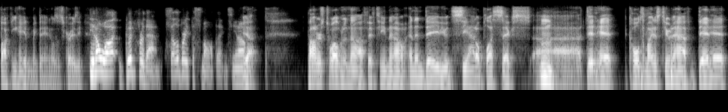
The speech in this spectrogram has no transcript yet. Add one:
fucking hated McDaniels. It's crazy. You know what? Good for them. Celebrate the small things, you know? Yeah. Connor's 12 and uh, 15 now. And then Dave, you had Seattle plus six. Uh, Didn't hit. Colts minus two and a half. Did hit.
